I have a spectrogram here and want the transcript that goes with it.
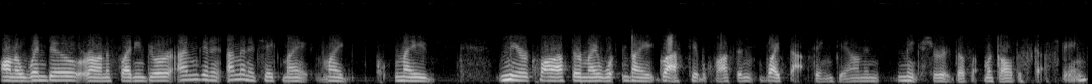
on a window or on a sliding door, I'm gonna I'm gonna take my my my mirror cloth or my my glass tablecloth and wipe that thing down and make sure it doesn't look all disgusting.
